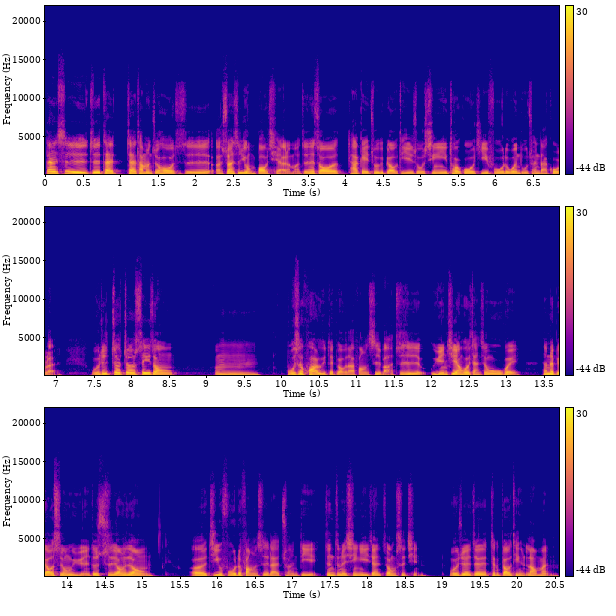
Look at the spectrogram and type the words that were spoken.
但是就是在在他们最后就是呃算是拥抱起来了嘛，就那时候他给出一个标题说心意透过肌肤的温度传达过来，我觉得这就是一种嗯不是话语的表达方式吧，就是语言既然会产生误会，那他不要使用语言，就使用这种呃肌肤的方式来传递真正的心意这这种事情，我觉得这这个标题很浪漫。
